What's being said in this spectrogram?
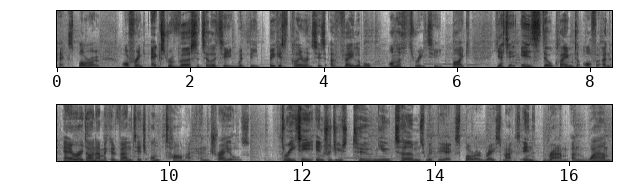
Exploro, offering extra versatility with the biggest clearances available on a 3T bike, yet it is still claimed to offer an aerodynamic advantage on tarmac and trails. 3T introduced two new terms with the Exploro Race Max in RAM and WAM.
